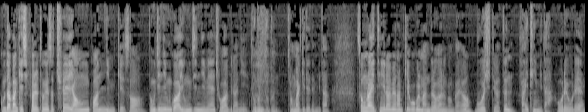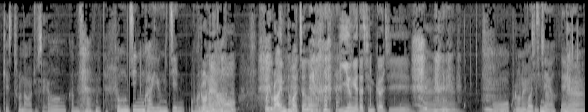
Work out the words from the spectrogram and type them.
꿈다방 게시판을 통해서 최영권님께서 동진님과 용진님의 조합이라니 두근두근 정말 기대됩니다. 송라이팅이라면 함께 곡을 만들어가는 건가요? 무엇이 되었든 파이팅입니다. 오래오래 게스트로 나와주세요. 오, 감사합니다. 네. 동진과 어, 융진. 어, 그러네요. 어, 이 라임도 맞잖아요. 네. 이응에다 진까지. 네. 오, 그러네요. 멋지네요. 진짜. 네. 네.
